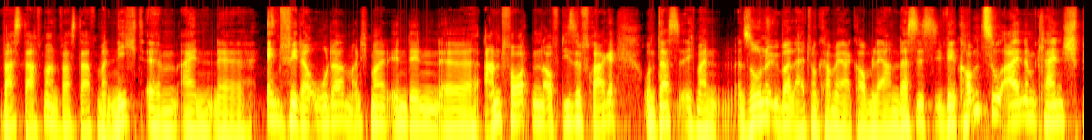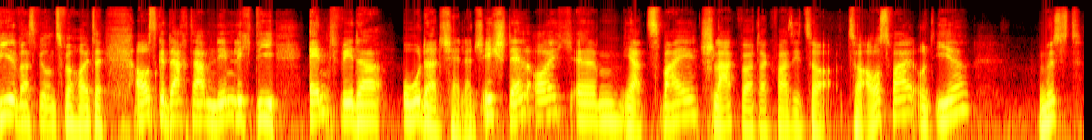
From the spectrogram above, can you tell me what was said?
was darf man, was darf man nicht. Ähm, ein äh, Entweder-Oder manchmal in den äh, Antworten auf diese Frage. Und das, ich meine, so eine Überleitung kann man ja kaum lernen. Das ist, wir kommen zu einem kleinen Spiel, was wir uns für heute ausgedacht haben, nämlich die Entweder-Oder-Challenge. Ich stelle euch ähm, ja zwei Schlagwörter quasi zur, zur Auswahl und ihr müsst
